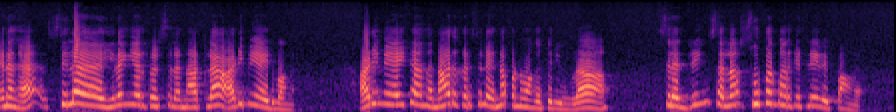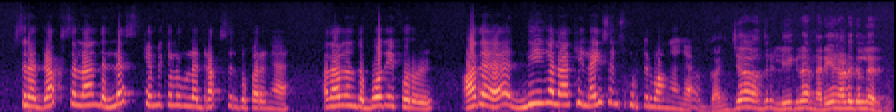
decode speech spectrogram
என்னங்க? சில இளைஞர்கள் சில நாட்டுல அடிமையாயிடுவாங்க. அடிமையாயிட்டு அந்த நாடு கடைசியில என்ன பண்ணுவாங்க தெரியுங்களா? சில ட்ரிங்க்ஸ் எல்லாம் சூப்பர் மார்க்கெட்லயே வைப்பாங்க. சில ட்ரக்ஸ் எல்லாம் இந்த லெஸ் கெமிக்கல் உள்ள ட்ரக்ஸ் இருக்கு பாருங்க. அதாவது அந்த போதைப் பொருள். அத லீகலாக்கி லைசென்ஸ் கொடுத்துருவாங்க கஞ்சா வந்துட்டு லீகலா நிறைய நாடுகள்ல இருக்கு.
